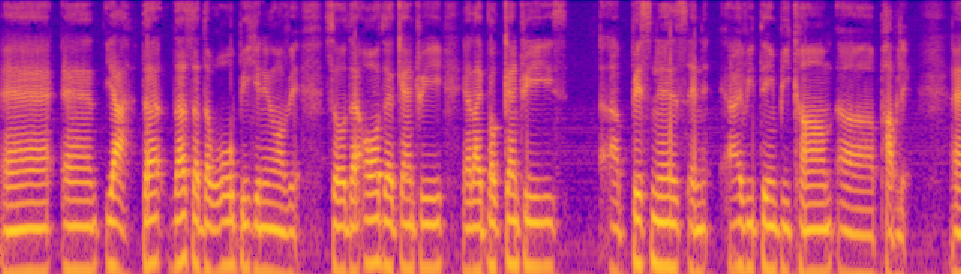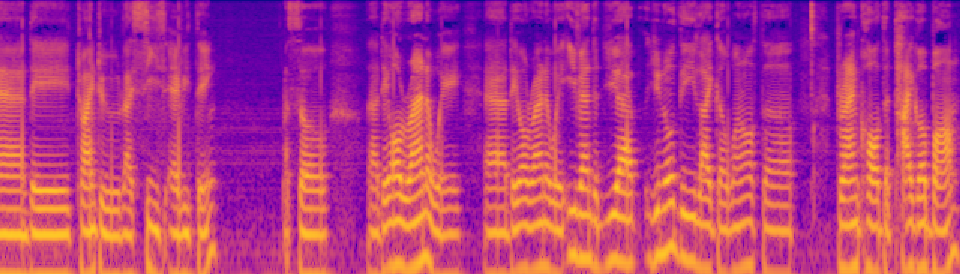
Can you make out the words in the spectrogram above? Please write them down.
And and yeah, that that's the, the whole beginning of it. So that all the country, yeah, like both countries, uh, business and everything become uh, public. And they trying to like seize everything. So uh, they all ran away. Uh, they all ran away. Even the, you have you know the like uh, one of the brand called the Tiger Balm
